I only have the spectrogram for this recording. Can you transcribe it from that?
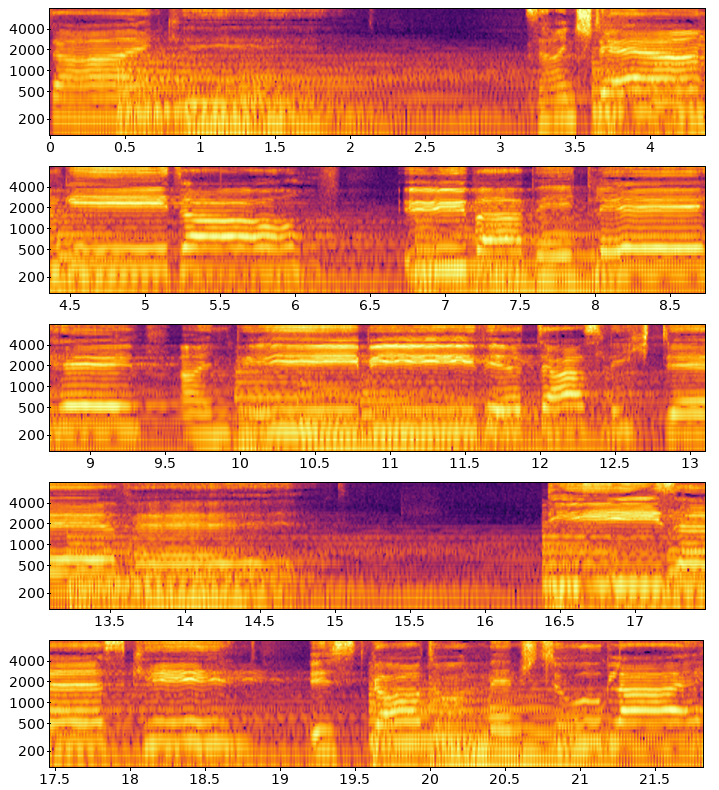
dein Kind. Sein Stern geht auf über Bethlehem, ein Baby wird das Licht der Welt. Dieses Kind ist Gott und Mensch zugleich,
